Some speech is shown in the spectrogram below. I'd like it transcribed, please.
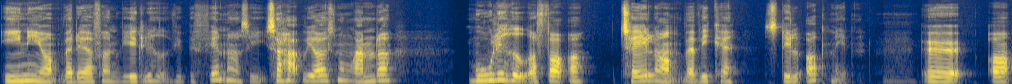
enige om, hvad det er for en virkelighed, vi befinder os i, så har vi også nogle andre muligheder for at tale om, hvad vi kan stille op med den. Mm. Øh, og,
